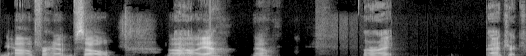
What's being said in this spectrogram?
Yeah. um, for him. So uh, yeah, yeah. All right. Patrick.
